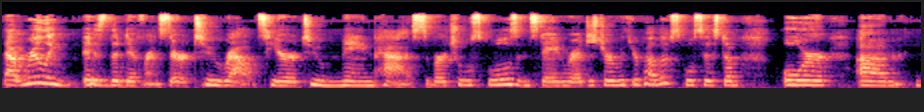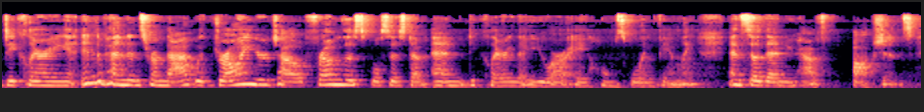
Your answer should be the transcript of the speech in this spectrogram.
that really is the difference. There are two routes here, two main paths virtual schools and staying registered with your public school system, or um, declaring independence from that, withdrawing your child from the school system and declaring that you are a homeschooling family. And so then you have options.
